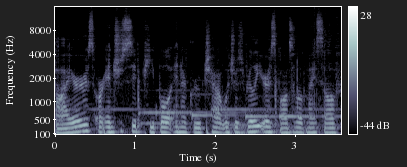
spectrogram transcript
buyers or interested people in a group chat, which was really irresponsible of myself.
